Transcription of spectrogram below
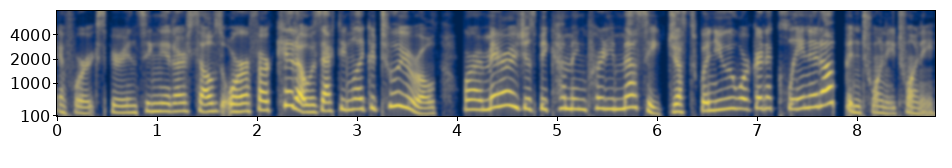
If we're experiencing it ourselves, or if our kiddo is acting like a two year old, or our marriage is becoming pretty messy just when you were going to clean it up in 2020,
